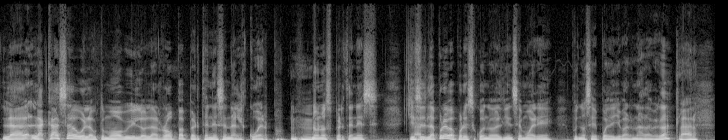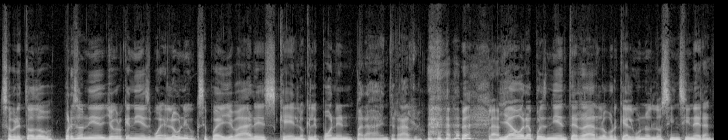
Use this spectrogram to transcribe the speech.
la, la, casa o el automóvil o la ropa pertenecen al cuerpo, no nos pertenece. Y esa es la prueba, por eso cuando alguien se muere, pues no se puede llevar nada, ¿verdad? Claro. Sobre todo, por eso ni, yo creo que ni es bueno, lo único que se puede llevar es que lo que le ponen para enterrarlo. claro. Y ahora pues ni enterrarlo porque algunos los incineran.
